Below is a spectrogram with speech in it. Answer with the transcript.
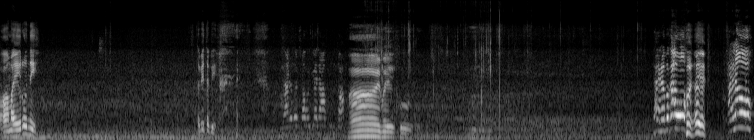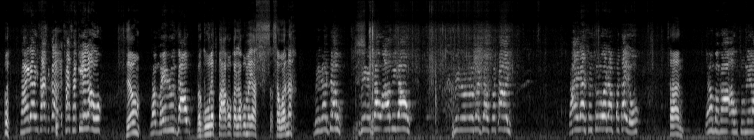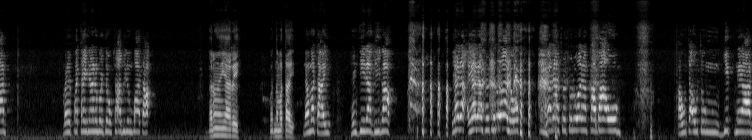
Baka mayroon eh. Tabi tabi. Wala naman sa dyan nakapunta. Ay, may puto. Saan na ba ka, oh? Hoy, ay, ay. Hello? Hoy. Nakailang sasaka- sasakyan na, oh. Yung, Na mayroon daw. nagulat pa ako. Kala ko may as asawa na. Mayroon daw. Mayroon daw, amin daw. Mayroon naman daw patay. Nakailang susuruan ng patay, oh. Saan? Yung mga auto na yan. May patay na naman daw sabi ng bata. Anong nangyari? Ba't namatay? Namatay, hindi naghinga. yan, na- yan ang susuruan, oh. Yan ang susuruan ng kabaong. Auto-autong jeep na yan.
